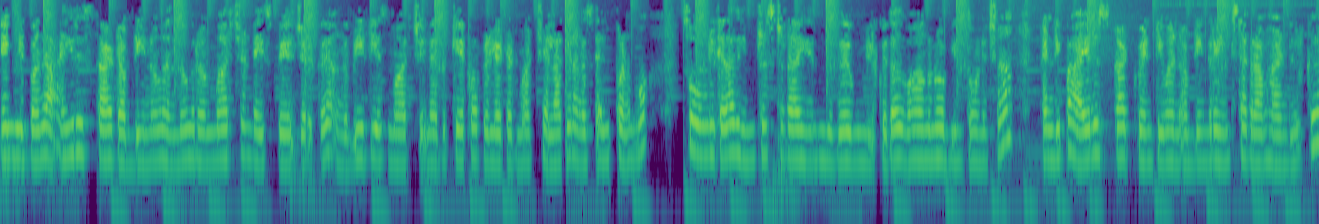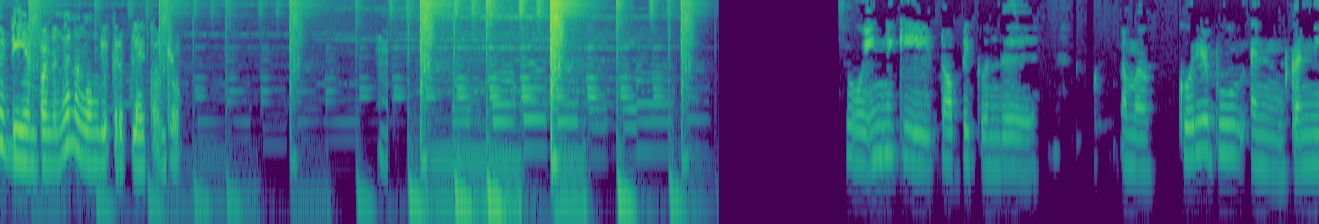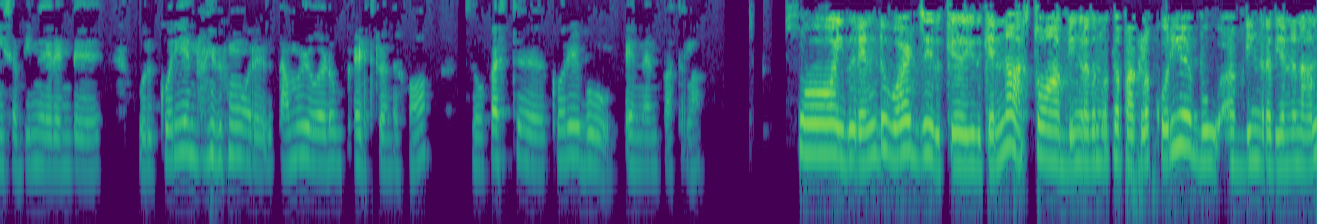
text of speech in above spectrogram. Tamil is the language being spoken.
எங்களுக்கு வந்து ஐரிஸ் கார்ட் அப்படின்னு வந்து ஒரு மர்ச்சன்டைஸ் பேஜ் இருக்கு. அங்க பிடிஎஸ் மார்ச் இல்ல கேபாப் ரிலேட்டட் மார்ச் எல்லாத்தையும் நாங்க செல் பண்ணுவோம். ஸோ உங்களுக்கு ஏதாவது இன்ட்ரெஸ்டடா இருந்தது உங்களுக்கு ஏதாவது வாங்கணும் அப்படின்னு தோணுச்சுன்னா கண்டிப்பா ஐரிஸ் கார்ட் டுவெண்ட்டி ஒன் அப்படிங்கிற இன்ஸ்டாகிராம் ஹேண்டிலுக்கு டிஎம் பண்ணுங்க. நாங்க உங்களுக்கு ரிப்ளை பண்றோம். ஸோ இன்னைக்கு டாபிக் வந்து நம்ம கொரியபூ அண்ட் கன்னிஸ் அப்படின்னு ரெண்டு ஒரு கொரியன் இதுவும் ஒரு தமிழ் வேர்டும் எடுத்துட்டு வந்திருக்கோம். ஸோ ஃபர்ஸ்ட் கொரியபூ என்னன்னு பார்த்துலாம் சோ இது ரெண்டு வேர்ட்ஸ் இதுக்கு இதுக்கு என்ன அர்த்தம் அப்படிங்கறத முதல்ல பார்க்கலாம் கொரியபூ அப்படிங்கறது என்னன்னா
